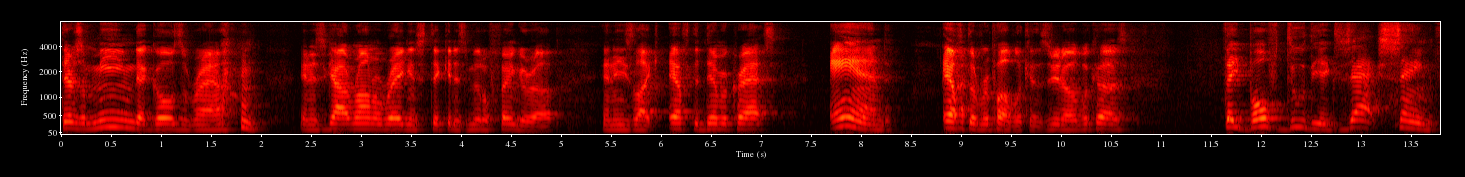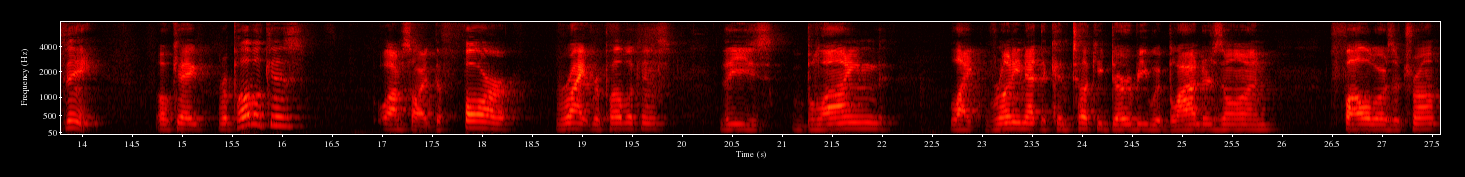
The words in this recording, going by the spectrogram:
there's a meme that goes around and it's got Ronald Reagan sticking his middle finger up and he's like, F the Democrats and F the Republicans, you know, because they both do the exact same thing. Okay? Republicans, well, I'm sorry, the far right Republicans, these blind, like running at the Kentucky Derby with blinders on followers of Trump,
